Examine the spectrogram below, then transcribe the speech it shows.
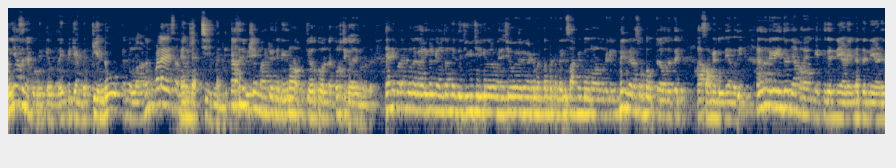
റിയാസിനെ കൊണ്ട് എനിക്ക് പറയിപ്പിക്കാൻ പറ്റിയല്ലോ എന്നുള്ളതാണ് എന്റെ സന്തോഷം. അച്ചീവ്മെന്റ് റിയാസിന്റെ വിഷയം മാറ്റി വെച്ചിട്ട് ഇതിനോടൊപ്പം ചേർത്ത് വരേണ്ട കുറച്ച് കാര്യങ്ങളുണ്ട്. ഞാൻ ഈ പറയാൻ പോകുന്ന കാര്യങ്ങൾ കേൾക്കാൻ നേരത്തെ ജീവിച്ചിരിക്കുന്നവരോ മരിച്ചുപോയവരുമായിട്ട് ബന്ധപ്പെട്ട എന്തെങ്കിലും സാമ്യം തോന്നുകയാണെന്നുണ്ടെങ്കിൽ നിങ്ങളുടെ സ്വന്തം ഉത്തരവാദിത്തത്തിൽ ആ സാമ്യം തോന്നിയാൽ മതി. അല്ലെന്നുണ്ടെങ്കിൽ ഇത് ഞാൻ പറയാൻ വ്യക്തി തന്നെയാണ് എന്നെ തന്നെയാണ്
